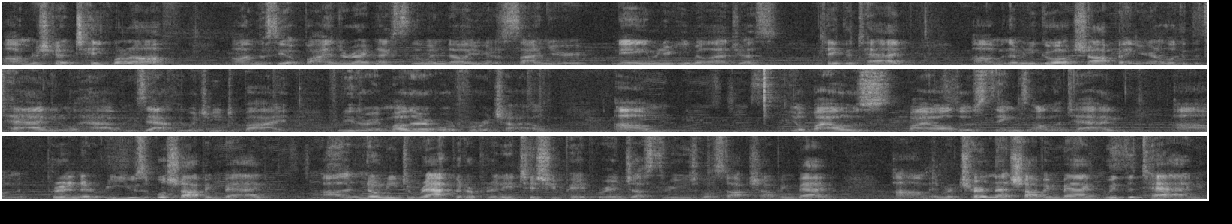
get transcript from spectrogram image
Um, you're just going to take one off. Um, you'll see a binder right next to the window. You're going to sign your name and your email address, take the tag, um, and then when you go out shopping, you're going to look at the tag and it will have exactly what you need to buy for either a mother or for a child. Um, you'll buy all, those, buy all those things on the tag, um, put it in a reusable shopping bag. Uh, no need to wrap it or put any tissue paper in, just the reusable shopping bag. Um, and return that shopping bag with the tag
